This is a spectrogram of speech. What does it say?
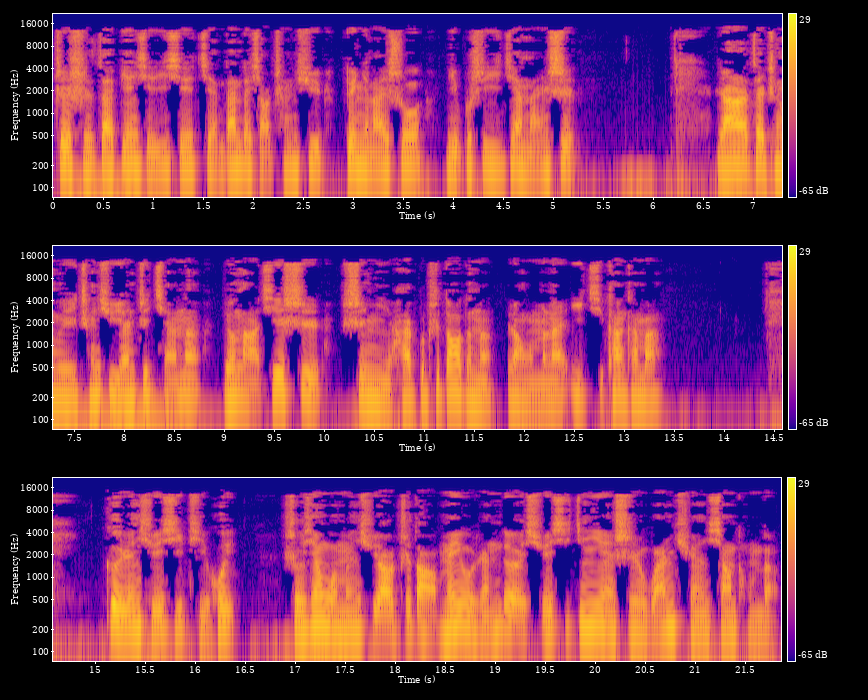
这时，再编写一些简单的小程序，对你来说已不是一件难事。然而，在成为程序员之前呢，有哪些事是你还不知道的呢？让我们来一起看看吧。个人学习体会。首先，我们需要知道，没有人的学习经验是完全相同的。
